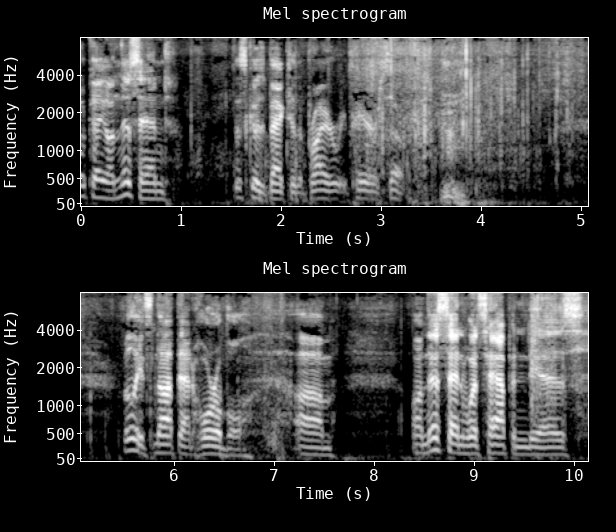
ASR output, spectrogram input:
Okay, on this end, this goes back to the prior repair, so really it's not that horrible. Um, on this end, what's happened is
